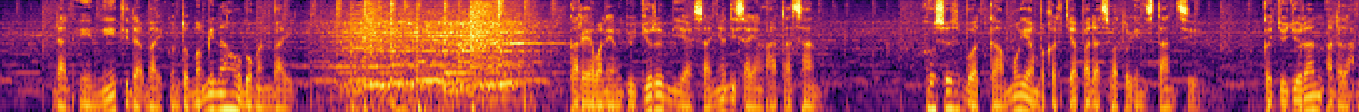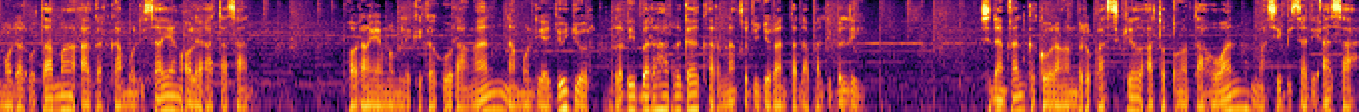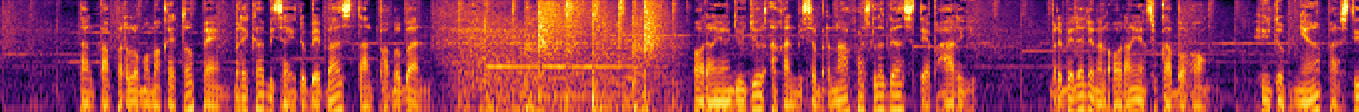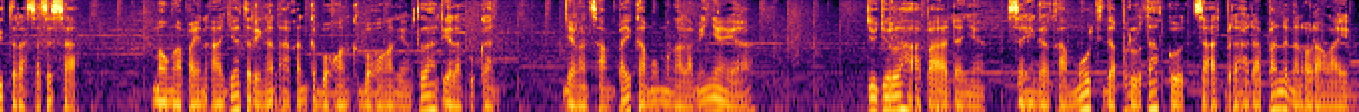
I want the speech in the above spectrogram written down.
Dan ini tidak baik untuk membina hubungan baik. Karyawan yang jujur biasanya disayang atasan, khusus buat kamu yang bekerja pada suatu instansi. Kejujuran adalah modal utama agar kamu disayang oleh atasan. Orang yang memiliki kekurangan namun dia jujur lebih berharga karena kejujuran tak dapat dibeli. Sedangkan kekurangan berupa skill atau pengetahuan masih bisa diasah. Tanpa perlu memakai topeng, mereka bisa hidup bebas tanpa beban. Orang yang jujur akan bisa bernafas lega setiap hari, Berbeda dengan orang yang suka bohong, hidupnya pasti terasa sesak. Mau ngapain aja teringat akan kebohongan-kebohongan yang telah dia lakukan. Jangan sampai kamu mengalaminya ya. Jujurlah apa adanya, sehingga kamu tidak perlu takut saat berhadapan dengan orang lain.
